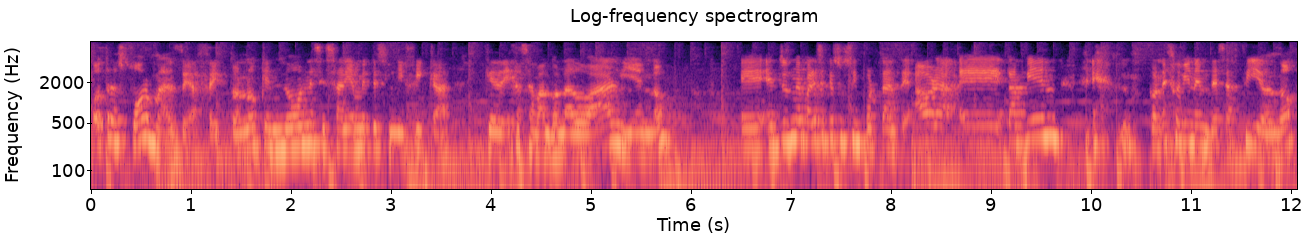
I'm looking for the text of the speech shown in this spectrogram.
otras formas de afecto, ¿no? Que no necesariamente significa que dejas abandonado a alguien, ¿no? Eh, entonces me parece que eso es importante. Ahora, eh, también con eso vienen desafíos, ¿no?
